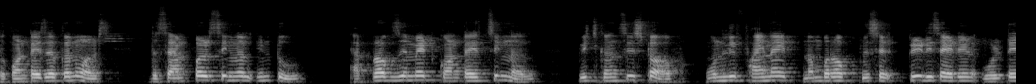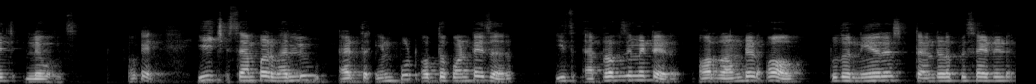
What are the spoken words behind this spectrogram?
The quantizer converts the sample signal into approximate quantized signal which consists of only finite number of pre-decided voltage levels. Okay, each sampled value at the input of the quantizer is approximated or rounded off to the nearest standard predecided,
